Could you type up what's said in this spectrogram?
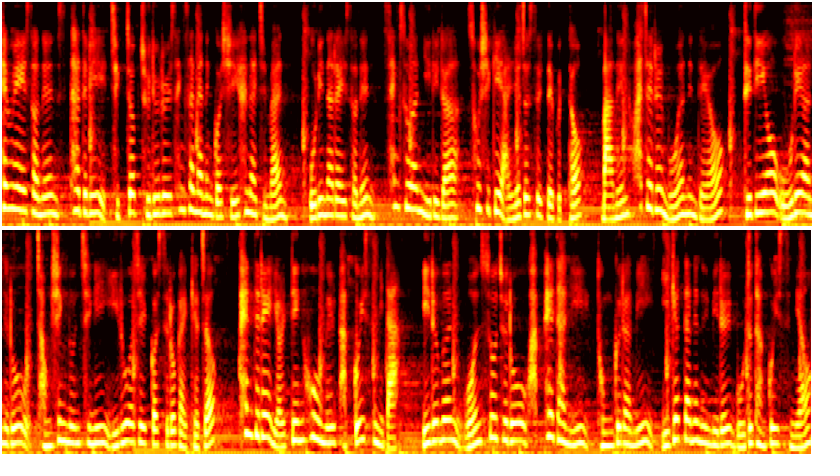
해외에서는 스타들이 직접 주류를 생산하는 것이 흔하지만 우리나라에서는 생소한 일이라 소식이 알려졌을 때부터 많은 화제를 모았는데요. 드디어 올해 안으로 정식 론칭이 이루어질 것으로 밝혀져 팬들의 열띤 호응을 받고 있습니다. 이름은 원소주로 화폐 단위, 동그라미, 이겼다는 의미를 모두 담고 있으며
